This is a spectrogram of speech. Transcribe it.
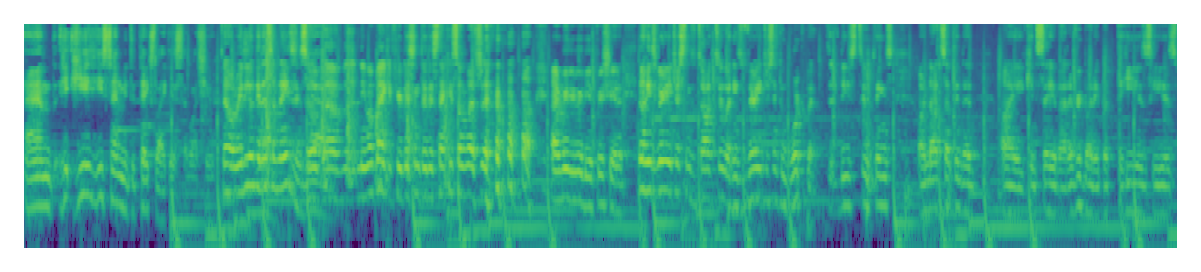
And he he, he sent me the text like this about you. No, really? Okay, that's amazing. So, Yeah. uh, Nima Bank, if you're listening to this, thank you so much. I really, really appreciate it. No, he's very interesting to talk to, and he's very interesting to work with. Th- These two things are not something that I can say about everybody, but he is he is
